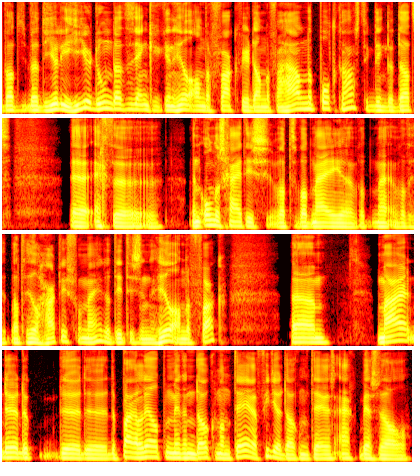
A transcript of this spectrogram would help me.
wat, wat jullie hier doen. Dat is denk ik een heel ander vak weer dan de verhalende podcast. Ik denk dat dat uh, echt uh, een onderscheid is wat, wat, mij, uh, wat, mij, wat, wat heel hard is voor mij. Dat dit is een heel ander vak. Um, maar de, de, de, de, de parallel met een documentaire, videodocumentaire, is eigenlijk best wel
